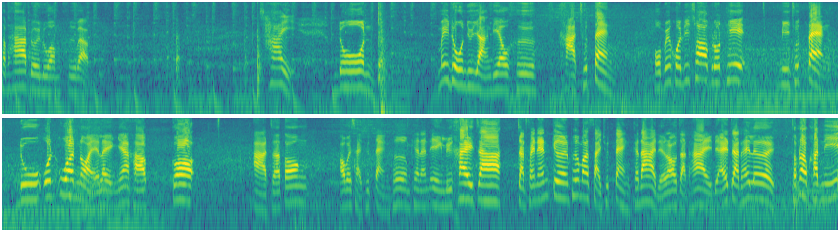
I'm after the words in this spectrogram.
สภาพโดยรวมคือแบบ ใช่ โดน ไม่โดนอยู่อย่างเดียวคือ ขาดชุดแต่ง ผมเป็นคนที่ชอบรถที่มีชุดแต่งดูอ้วนๆหน่อยอะไรอย่างเงี้ยครับ ก็อาจจะต้องเอาไปใส่ชุดแต่งเพิ่มแค่นั้นเอง หรือใครจะจัดไฟแนนซ์เกินเพื่อมาใส่ชุดแต่งก็ได้เดี๋ยวเราจัดให้เดี๋ยวไอ้จัดให้เลยสำหรับคันนี้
